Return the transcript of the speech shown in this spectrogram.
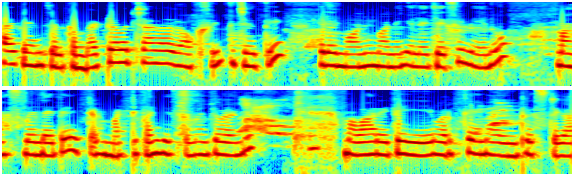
Hi friends welcome back to our channel rocks with Jyothi ఈరోజు మార్నింగ్ మార్నింగ్ లేచేసి నేను మా హస్బెండ్ అయితే ఇక్కడ మట్టి పని చేస్తున్నాను చూడండి. మా వారైతే ఏ వర్క్ అయినా ఇంట్రెస్ట్గా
